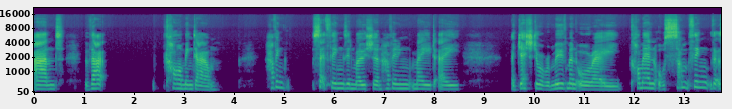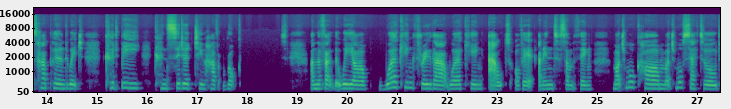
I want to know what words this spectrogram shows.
and that calming down, having set things in motion, having made a a gesture or a movement or a comment or something that has happened which could be considered to have rocked and the fact that we are working through that, working out of it and into something much more calm, much more settled,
